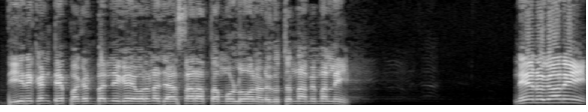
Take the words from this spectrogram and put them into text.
దీనికంటే పగడ్బందీగా ఎవరైనా చేస్తారా తమ్ముళ్ళు అని అడుగుతున్నా మిమ్మల్ని. నేను గాని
